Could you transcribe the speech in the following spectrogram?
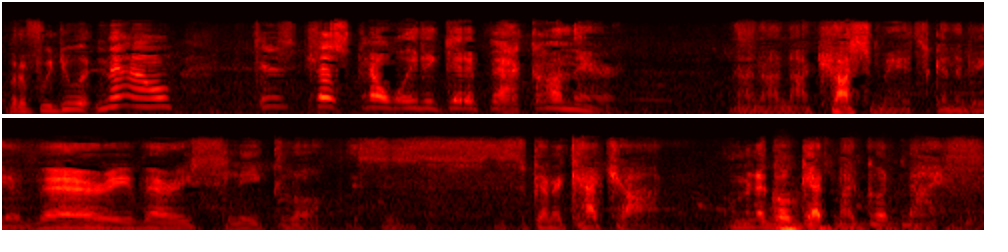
But if we do it now, there's just no way to get it back on there. No, no, no. Trust me, it's going to be a very, very sleek look. This is this is going to catch on. I'm going to go get my good knife.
